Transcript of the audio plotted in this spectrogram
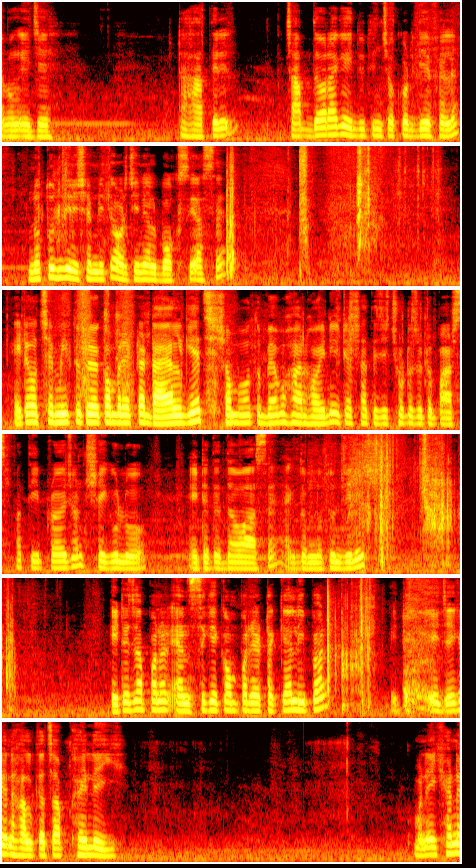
এবং এই যে এটা হাতের চাপ দেওয়ার আগে এই দু তিন চক্কর দিয়ে ফেলে। নতুন জিনিস এমনিতে অরিজিনাল বক্সে আছে। এটা হচ্ছে মিতুটো কোম্পানির একটা ডায়াল গেজ সম্ভবত ব্যবহার হয়নি, এটার সাথে যে ছোট ছোট পার্টস পাতি প্রয়োজন, সেগুলো এটাতে দেওয়া আছে, একদম নতুন জিনিস। এটা জাপানের এনসিকে কোম্পানির একটা ক্যালিপার এটা এই যে এখানে হালকা চাপ খাইলেই মানে এখানে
